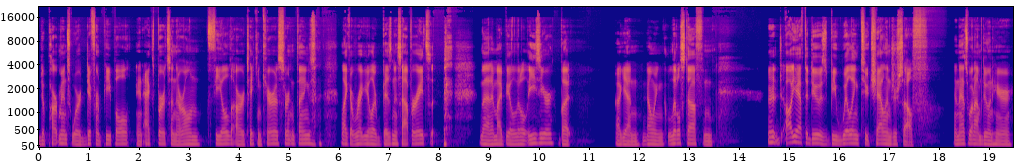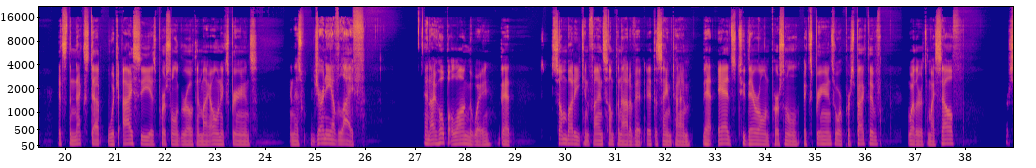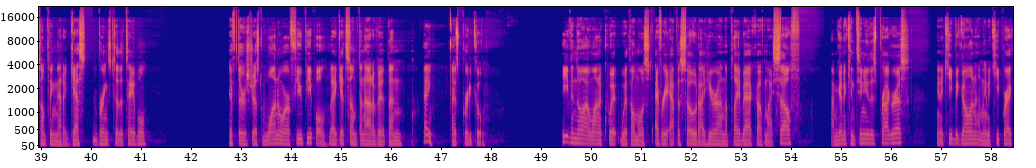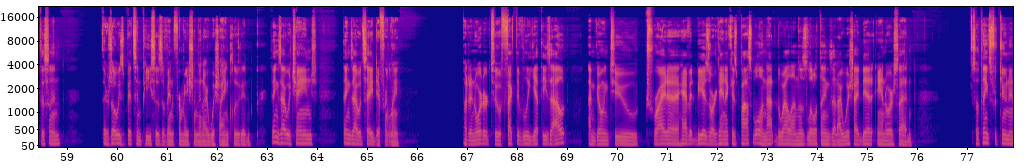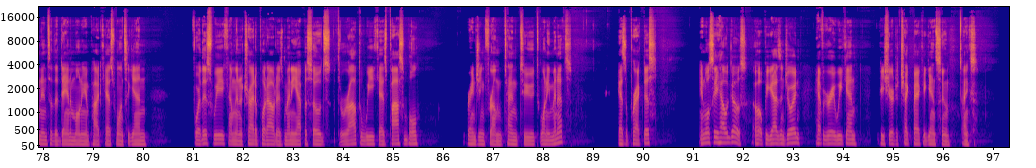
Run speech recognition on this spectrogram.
departments where different people and experts in their own field are taking care of certain things, like a regular business operates, then it might be a little easier. But again, knowing little stuff and uh, all you have to do is be willing to challenge yourself. And that's what I'm doing here. It's the next step, which I see as personal growth in my own experience in this journey of life. And I hope along the way that somebody can find something out of it at the same time that adds to their own personal experience or perspective, whether it's myself or something that a guest brings to the table. If there's just one or a few people that get something out of it, then hey, that's pretty cool. Even though I want to quit with almost every episode I hear on the playback of myself, I'm going to continue this progress. I'm going to keep it going. I'm going to keep practicing there's always bits and pieces of information that I wish I included, things I would change, things I would say differently. But in order to effectively get these out, I'm going to try to have it be as organic as possible and not dwell on those little things that I wish I did and or said. So thanks for tuning into the Danimonium podcast once again. For this week, I'm going to try to put out as many episodes throughout the week as possible, ranging from 10 to 20 minutes as a practice. And we'll see how it goes. I hope you guys enjoyed. Have a great weekend. Be sure to check back again soon. Thanks.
